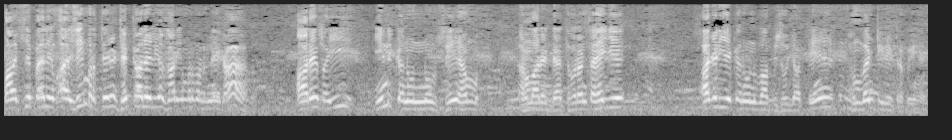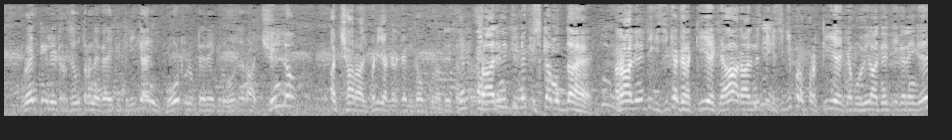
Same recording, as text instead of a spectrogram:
पाँच से पहले ऐसे ही मरते रहे। ठेका ले लिया सारी उम्र मरने का। अरे भाई, इन कानूनों से हम, हमारे डेथ वारंट है ये। अगर ये कानून वापस हो जाते हैं हम वेंटिलेटर पे हैं। वेंटिलेटर से उतरने का एक तरीका है वोट लुटेरे की रोह से राज छीन लो अच्छा राज बढ़िया करके दिखाओ पूरा देश राजनीति में किसका मुद्दा है? राजनीति किसी के घर की है क्या? राजनीति किसी की प्रॉपर्टी है क्या? वही राजनीति करेंगे?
